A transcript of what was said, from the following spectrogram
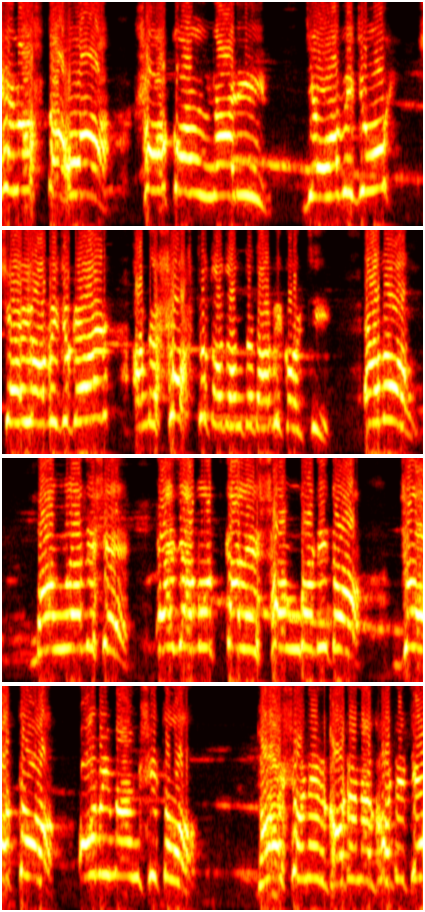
হেনস্থা হওয়া সকল নারীর যে অভিযোগ, সেই অভিযোগের আমরা ষষ্ঠ তদন্ত দাবি করছি এবং বাংলাদেশে এ যাবৎকালে সংগঠিত যত অমীমাংসিত ধর্ষণের ঘটনা ঘটেছে,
